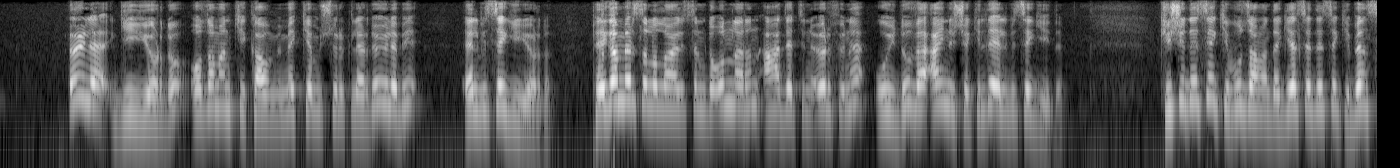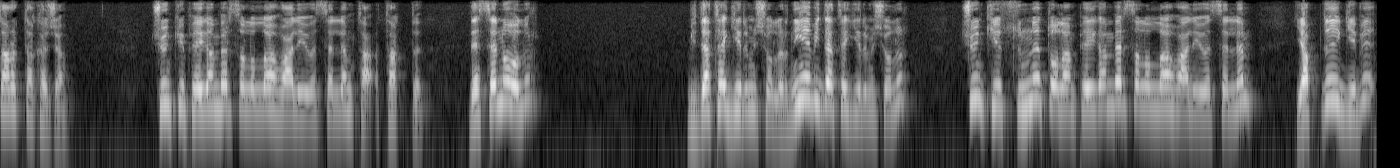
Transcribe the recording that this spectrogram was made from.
öyle giyiyordu. O zamanki kavmi Mekke müşrikleri de öyle bir elbise giyiyordu. Peygamber sallallahu aleyhi ve sellem de onların adetine, örfüne uydu ve aynı şekilde elbise giydi. Kişi dese ki bu zamanda gelse dese ki ben sarık takacağım. Çünkü Peygamber sallallahu aleyhi ve sellem ta taktı. Dese ne olur? Bidata girmiş olur. Niye bidata girmiş olur? Çünkü sünnet olan Peygamber sallallahu aleyhi ve sellem yaptığı gibi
